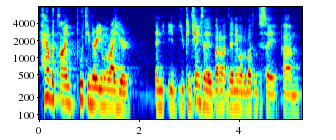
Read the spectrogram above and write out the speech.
have the client put in their email right here, and you can change the the name of the button to say um,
